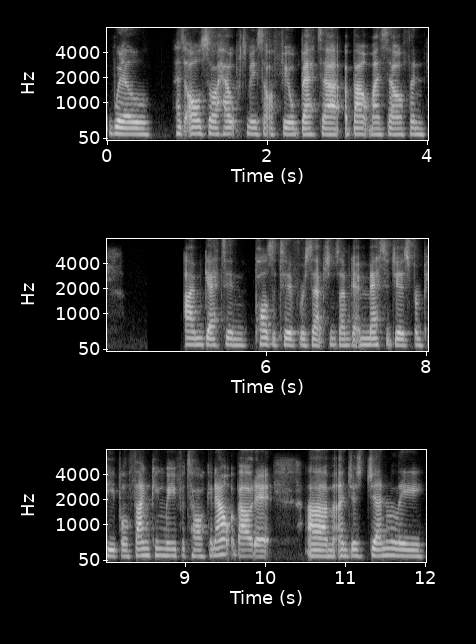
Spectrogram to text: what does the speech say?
will has also helped me sort of feel better about myself and I'm getting positive receptions. I'm getting messages from people thanking me for talking out about it um, and just generally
